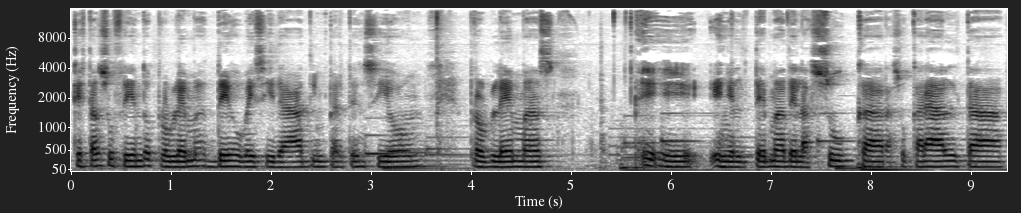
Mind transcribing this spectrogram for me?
que están sufriendo problemas de obesidad, hipertensión, problemas eh, en el tema del azúcar, azúcar alta,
